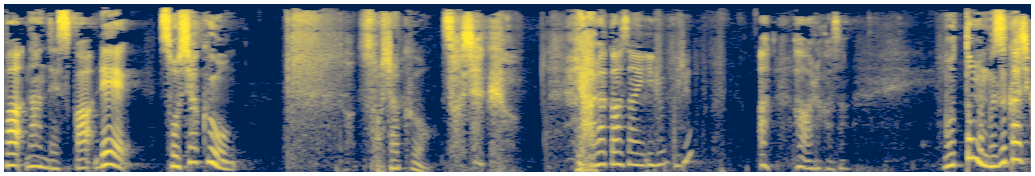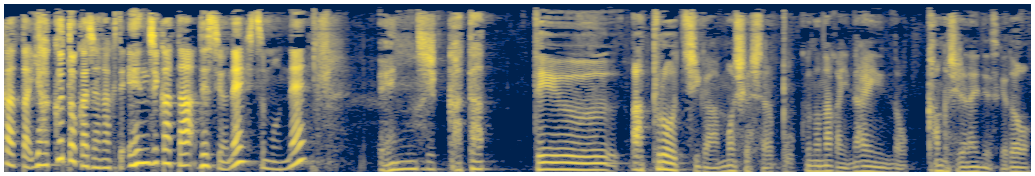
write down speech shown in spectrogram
は何ですか？例咀嚼音。咀嚼音。咀嚼いや。音荒川さんいる？いる？ああ荒川さん最も難しかった役とかじゃなくて演じ方ですよね質問ね。演じ方っていうアプローチがもしかしたら僕の中にないのかもしれないんですけど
